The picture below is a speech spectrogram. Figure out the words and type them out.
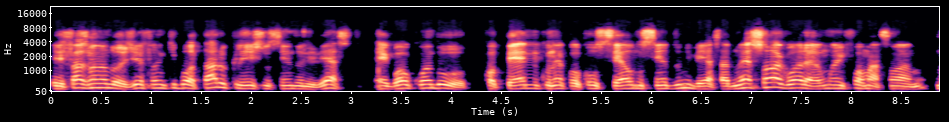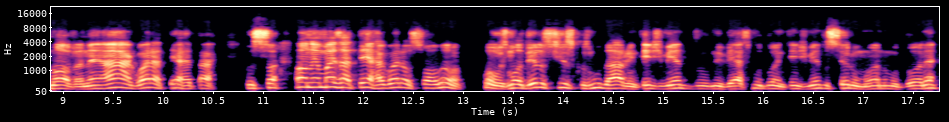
Ele faz uma analogia falando que botar o cliente no centro do universo é igual quando Copérnico né, colocou o céu no centro do universo. Sabe? Não é só agora uma informação nova, né? Ah, agora a Terra está. O sol. Oh, não é mais a Terra, agora é o Sol. Não. Pô, os modelos físicos mudaram, o entendimento do universo mudou, o entendimento do ser humano mudou, né?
